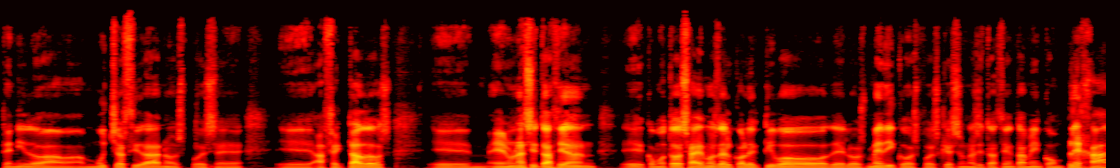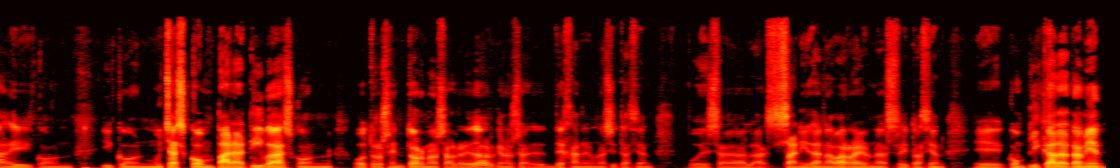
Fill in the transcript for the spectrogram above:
tenido a muchos ciudadanos pues eh, afectados. En una situación, como todos sabemos, del colectivo de los médicos, pues que es una situación también compleja y con, y con muchas comparativas con otros entornos alrededor que nos dejan en una situación pues a la sanidad navarra en una situación eh, complicada también,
